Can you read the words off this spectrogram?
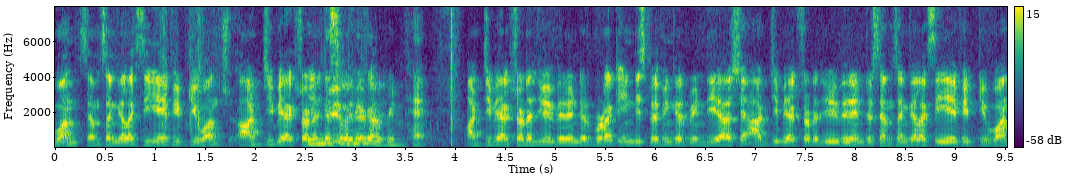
one Samsung Galaxy A fifty one আট জিবি একশো display হ্যাঁ। আট জিবি একশো আঠাশ জিবি ভেরিয়েন্টের প্রোডাক্ট ইন ডিসপ্লে ফিঙ্গারপ্রিন্ট দিয়ে আসে। আট জিবি একশো আঠাশ জিবি ভেরিয়েন্টের Samsung Galaxy A fifty one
